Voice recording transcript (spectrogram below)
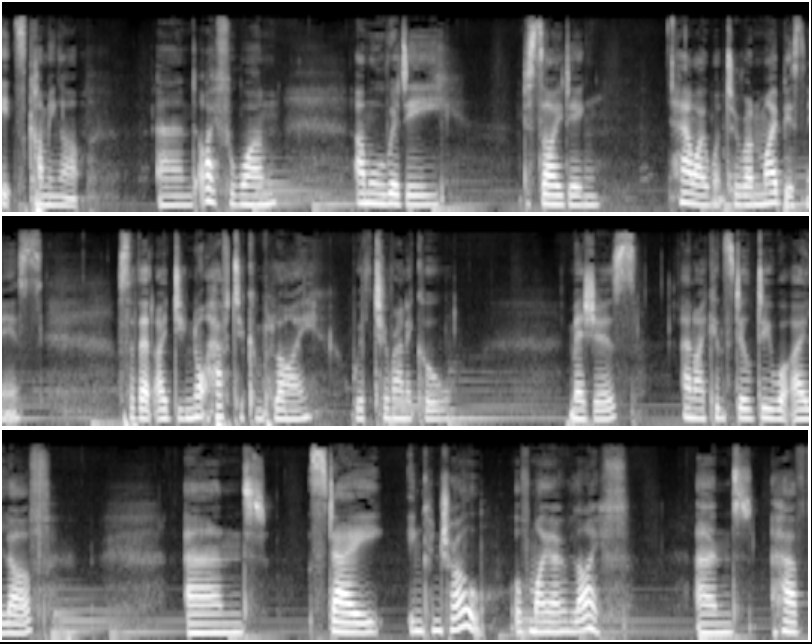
it's coming up. And I, for one, am already deciding how I want to run my business so that I do not have to comply with tyrannical measures and I can still do what I love and stay in control of my own life and have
